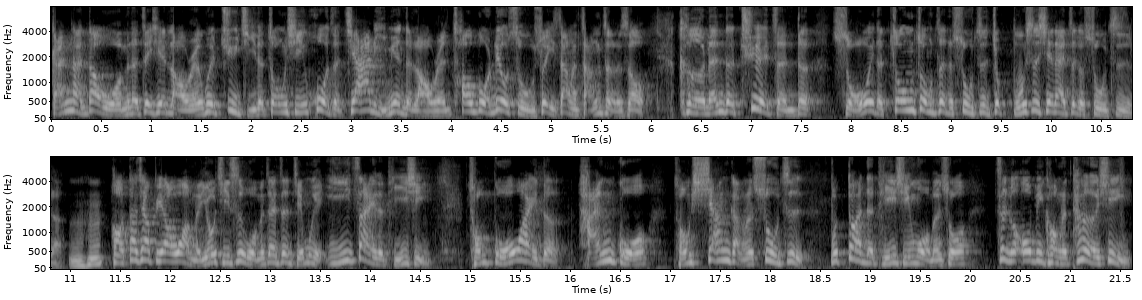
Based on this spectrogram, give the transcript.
感染到我们的这些老人会聚集的中心，或者家里面的老人超过六十五岁以上的长者的时候，可能的确诊的所谓的中重症的数字就不是现在这个数字了。嗯哼，好，大家不要忘了，尤其是我们在这节目也一再的提醒，从国外的韩国、从香港的数字不断的提醒我们说，这个 Omicron 的特性。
